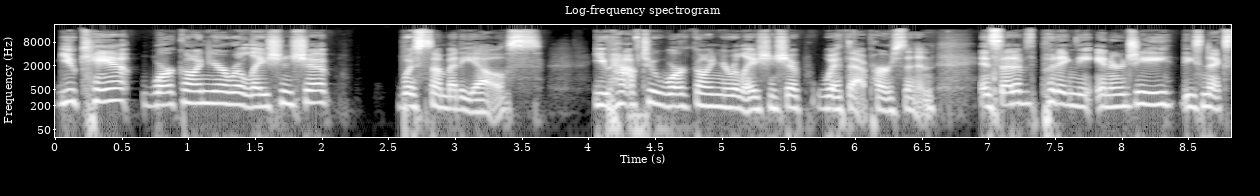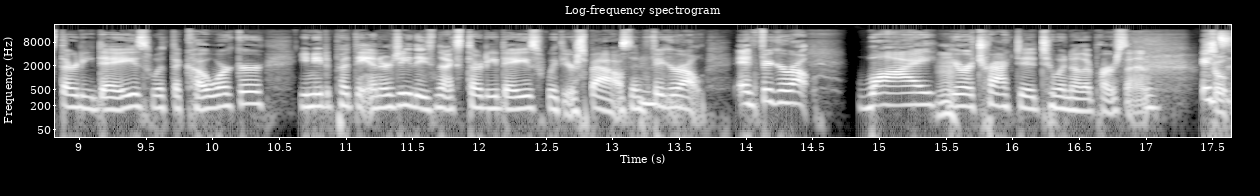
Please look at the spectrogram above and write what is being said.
You can't work on your relationship with somebody else. You have to work on your relationship with that person. Instead of putting the energy these next 30 days with the coworker, you need to put the energy these next 30 days with your spouse and figure mm-hmm. out and figure out why mm. you're attracted to another person. It's So-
